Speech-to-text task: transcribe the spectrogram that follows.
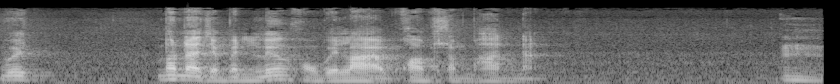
เว้ยมันอาจจะเป็นเรื่องของเวลากับความสัมพันธ์อะ อืม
